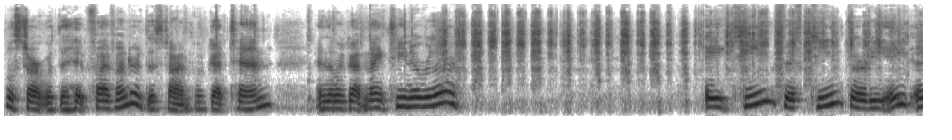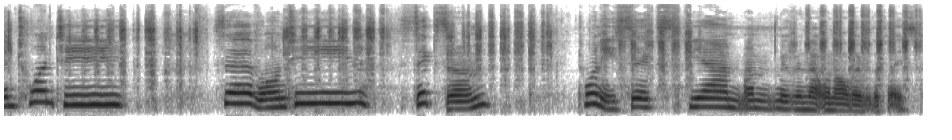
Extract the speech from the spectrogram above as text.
We'll start with the Hit 500 this time. We've got 10, and then we've got 19 over there. 18, 15, 38, and 20. 17, 6 'em. 26. Yeah, I'm, I'm moving that one all over the place.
